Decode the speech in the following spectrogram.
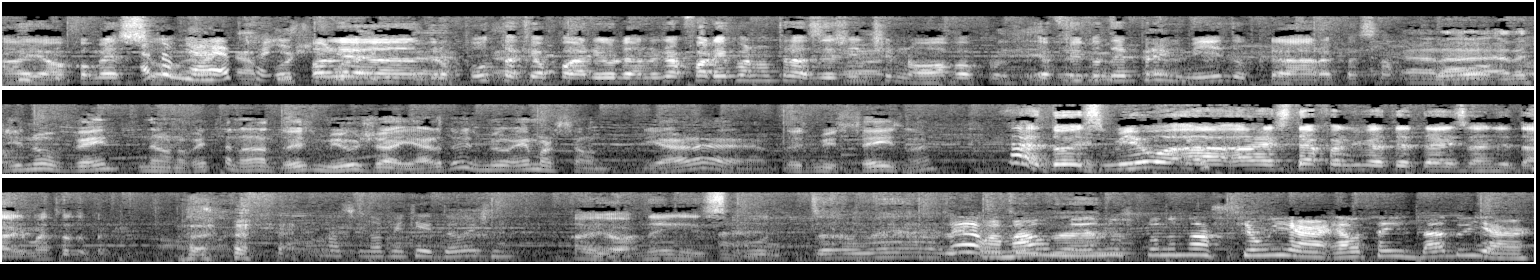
Aí, ó, É começou. da minha né? época acabou. Ô, Leandro, puta cara. que eu pariu, Leandro. Eu já falei pra não trazer gente nova, porque eu fico viu, deprimido, cara, com essa Era, porra. era de 90. Não, 90 não, 2000 já. IAR é 2000, hein, Marcelo? IAR é 2006, né? É, 2000, a, a Stephanie devia ter 10 anos de idade, mas tudo bem. Nossa, 92, né? Aí, ó, nem isso. Puta merda. É, mas quanto mais ou menos quando nasceu o Iar. Ela tem idade do Iar.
